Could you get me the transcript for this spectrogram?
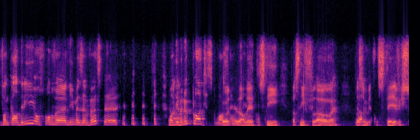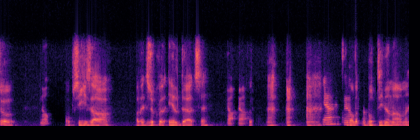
van K3 of, of eh, die met zijn vuist. eh. Want die hebben ook plaatjes gemaakt. Allee, het is niet, dat is niet flauw, hè. Dat is een beetje stevig zo. Ja, Op zich is dat... allee, het is ook wel heel Duits, hè. ja, ja. Ah, ah, Ja, Er altijd met bottinen aan, hè.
